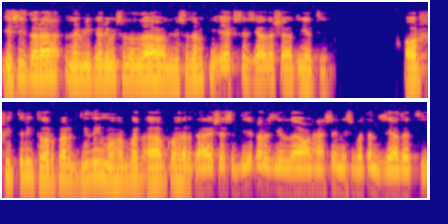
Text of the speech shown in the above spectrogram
اسی طرح نبی کریم صلی اللہ علیہ وسلم کی ایک سے زیادہ شادیاں تھیں۔ اور فطری طور پر دلی محبت آپ کو حضرت عائشہ صدیقہ رضی اللہ عنہ سے نسبتاً زیادہ تھی۔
